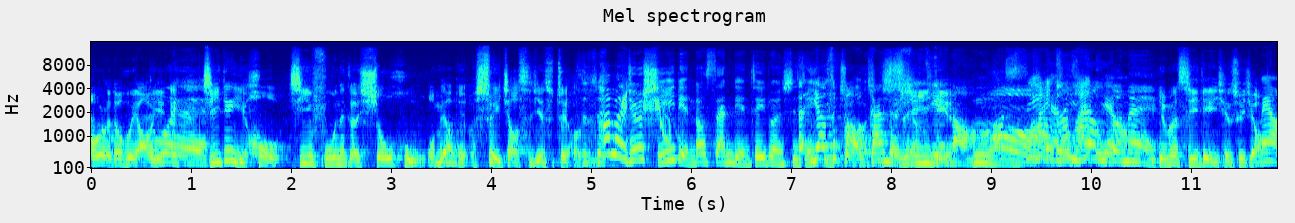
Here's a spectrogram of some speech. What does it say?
偶尔都会熬夜。对哎，几点以后肌肤那个修护，我们要睡觉时间是最好的。他们觉得十一点到三点这一段时间一样是保肝的时11点间哦，哦排毒排毒的呢。有没有十一点以前睡觉？没有，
